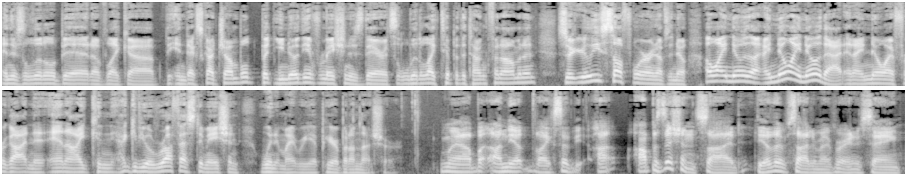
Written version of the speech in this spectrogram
And there's a little bit of like uh, the index got jumbled, but you know the information is there. It's a little like tip of the tongue phenomenon. So you're at least self aware enough to know, oh, I know that, I know I know that, and I know I've forgotten it, and I can give you a rough estimation when it might reappear, but I'm not sure. Well, but on the like I said, the uh, opposition side, the other side of my brain is saying,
